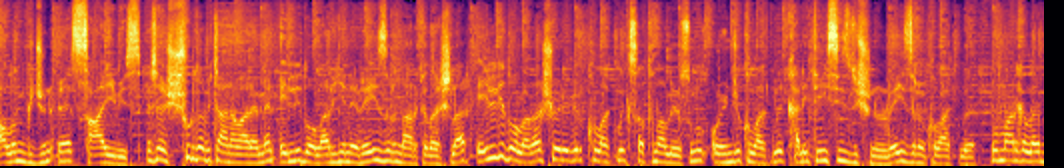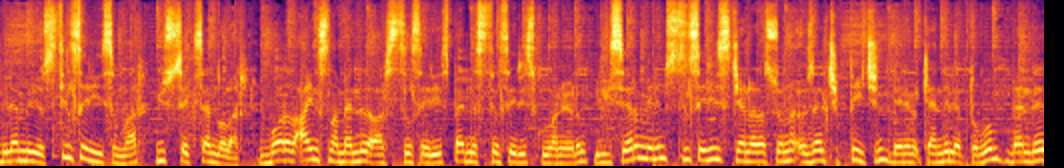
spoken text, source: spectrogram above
alım gücüne sahibiz. Mesela şurada bir tane var hemen 50 dolar yine Razer'ın arkadaşlar. 50 dolara şöyle bir kulaklık satın alıyorsunuz. Oyuncu kulaklığı kaliteyi siz düşünün. Razer'ın kulaklığı. Bu markaları bilen biliyor. Steel serisim var. 180 dolar. Bu arada aynısından bende de var Steel series. Ben de Steel series kullanıyorum. Bilgisayarım benim Steel series jenerasyonuna özel çıktığı için benim kendi laptopum. Ben de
